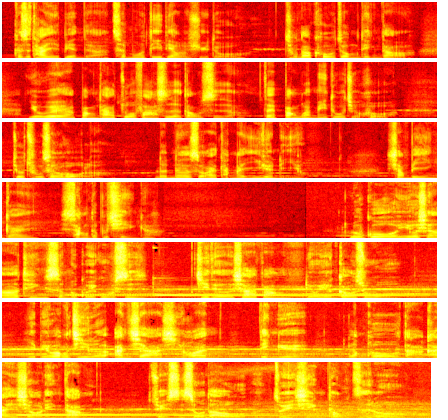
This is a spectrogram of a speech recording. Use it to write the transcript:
可是他也变得沉默低调了许多。从他口中听到，有位啊帮他做法事的道士啊，在帮完没多久后啊，就出车祸了，人那个时候还躺在医院里，想必应该伤得不轻啊。如果有想要听什么鬼故事，记得下方留言告诉我，也别忘记了按下喜欢、订阅，然后打开小铃铛。随时收到我们最新通知喽！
